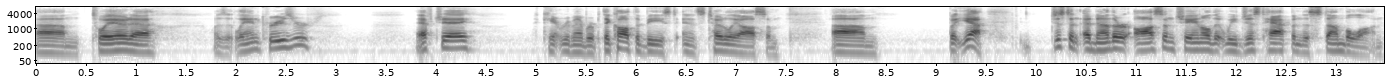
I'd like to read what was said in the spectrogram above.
um, Toyota, was it Land Cruiser, FJ? I can't remember, but they call it the Beast, and it's totally awesome. Um, but yeah, just an, another awesome channel that we just happened to stumble on.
